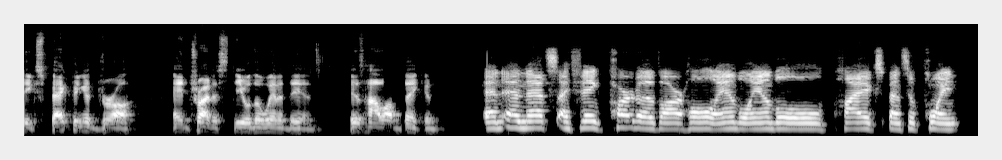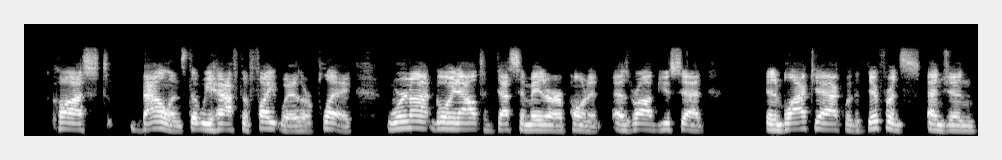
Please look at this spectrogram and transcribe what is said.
expecting a draw and try to steal the win at the end is how I'm thinking. And and that's I think part of our whole anvil anvil high expensive point cost balance that we have to fight with or play. We're not going out to decimate our opponent. As Rob you said, in blackjack with a difference engine,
